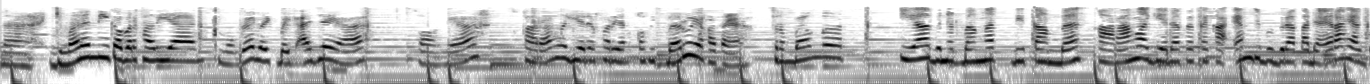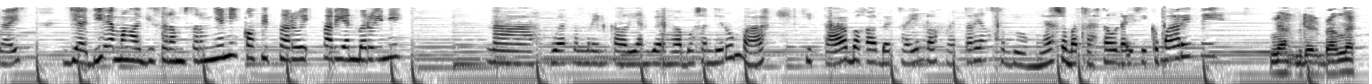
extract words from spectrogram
Nah, gimana nih kabar kalian? Semoga baik-baik aja ya. Soalnya sekarang lagi ada varian COVID baru ya katanya. Serem banget. Iya bener banget, ditambah sekarang lagi ada PPKM di beberapa daerah ya guys. Jadi emang lagi serem-seremnya nih COVID baru, varian baru ini. Nah, buat nemenin kalian biar nggak bosan di rumah, kita bakal bacain love letter yang sebelumnya Sobat Rasta udah isi kemarin nih. Nah, bener banget.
